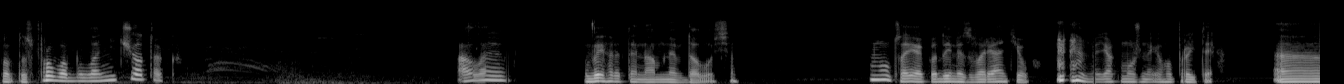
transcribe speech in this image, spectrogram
Тобто спроба була нічого так. Але виграти нам не вдалося. Ну, це як один із варіантів, як можна його пройти. Е,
